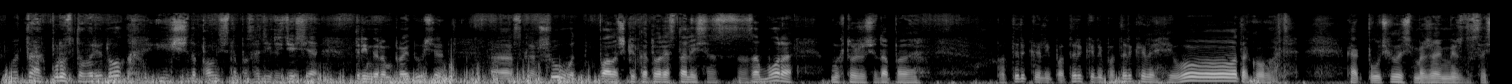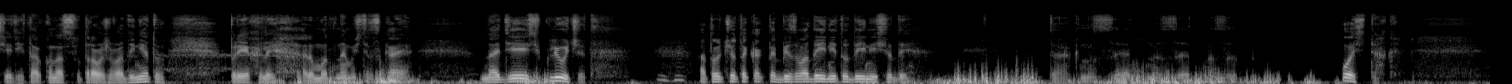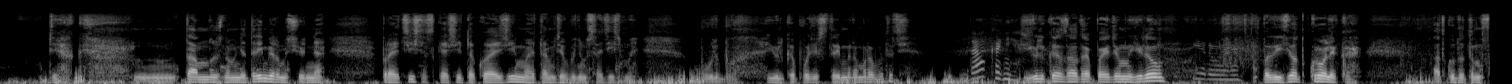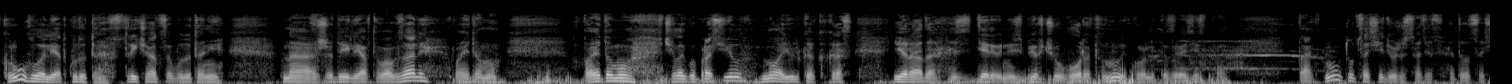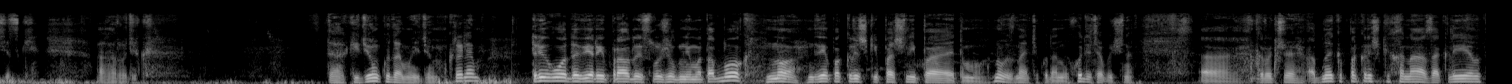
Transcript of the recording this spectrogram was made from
вот так просто в рядок и еще дополнительно посадили. Здесь я триммером пройдусь, а, скошу. Вот палочки, которые остались с забора, мы их тоже сюда по, потыркали, потыркали, потыркали. И вот такого вот. Как получилось межа между соседей. Так, у нас с утра уже воды нету. Приехали ремонтная мастерская. Надеюсь, включат. А то что-то как-то без воды ни туды, ни сюда. Так, назад, назад, назад. Ось так. Так, там нужно мне триммером сегодня пройтись, скосить такое озимое, там, где будем садить мы бульбу. Юлька будет с триммером работать. Да, конечно. Юлька, завтра пойдем на Елев, Первое. повезет кролика. Откуда там, с Кругла или откуда-то. Встречаться будут они на ЖД или автовокзале. Поэтому, поэтому человек попросил. Ну, а Юлька как раз и рада с деревни сбегчу в город. Ну, и кролика завозить. Так, ну, тут соседи уже садят. Это вот соседский огородик. Так, идем, куда мы идем? К кролям. Три года верой и правдой служил мне мотоблок, но две покрышки пошли по этому. Ну, вы знаете, куда они ходят обычно. А, Короче, одной покрышки хана заклеил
